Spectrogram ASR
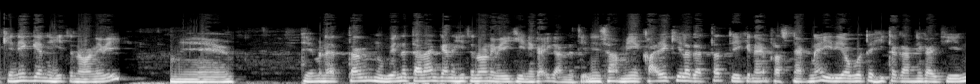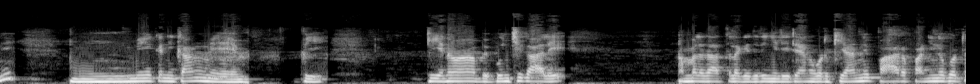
කෙනෙක් ගැන හිතනව නෙවෙයි. මේ එහෙම නැත්නම් වෙන තැනක් ගැන හිතනව නෙවෙයි කියන එකයි ගන්න තියෙන නිසා මේ කය කියලා ගත්තත් ඒක නෑ ප්‍රශ්නයක් නෑ. ඉරියව්වට හිත ගන්න එකයි තියෙන්නේ. මේක නිකන් මේ අපි කියනවා පුංචි කාලේ අම්මලා තාත්තලා ගෙදරින් එළියට යනකොට කියන්නේ පාර පනිනකොට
